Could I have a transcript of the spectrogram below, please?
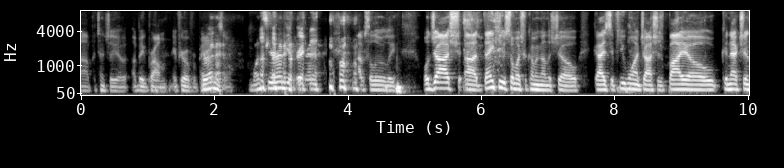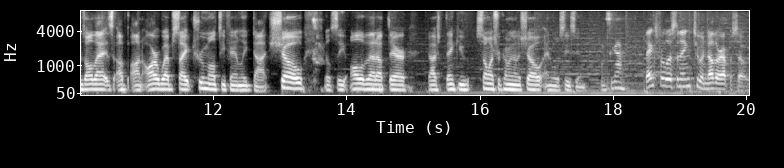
uh, potentially a, a, big problem if you're overpaying. You're in it. So. Once you're in it, you're in it. absolutely. Well, Josh, uh, thank you so much for coming on the show, guys. If you want Josh's bio, connections, all that is up on our website, TrueMultifamily.show. You'll see all of that up there. Josh, thank you so much for coming on the show, and we'll see you soon. Once again, thanks for listening to another episode.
